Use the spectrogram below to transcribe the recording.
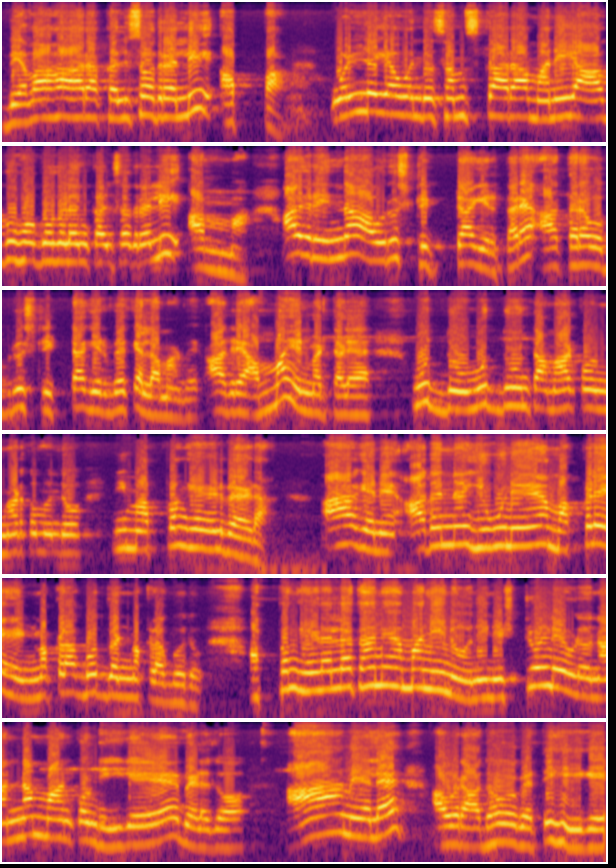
ವ್ಯವಹಾರ ಕಲಿಸೋದ್ರಲ್ಲಿ ಅಪ್ಪ. ಒಳ್ಳೆಯ ಒಂದು ಸಂಸ್ಕಾರ, ಮನೆಯ ಆಗು ಹೋಗುಗಳನ್ನು ಕಲಿಸೋದ್ರಲ್ಲಿ ಅಮ್ಮ. ಆದ್ರಿಂದ ಅವರು ಸ್ಟ್ರಿಕ್ಟ್ ಆಗಿರ್ತಾರೆ. ಆ ತರ ಒಬ್ರು ಸ್ಟ್ರಿಕ್ಟ್ ಆಗಿರ್ಬೇಕು, ಎಲ್ಲ ಮಾಡ್ಬೇಕು. ಆದ್ರೆ ಅಮ್ಮ ಏನ್ ಮಾಡ್ತಾಳೆ? ಮುದ್ದು ಮುದ್ದು ಅಂತ ಮಾಡ್ಕೊಂಡ್ ಮಾಡ್ಕೊಂಡ್ಬಂದು ನಿಮ್ಮ ಅಪ್ಪಂಗೆ ಹೇಳ್ಬೇಡ. ಹಾಗೇನೆ, ಅದನ್ನ ಇವನೇ ಮಕ್ಕಳೇ ಹೆಣ್ಮಕ್ಳಾಗ್ಬೋದು ಗಂಡ್ ಮಕ್ಳಾಗ್ಬೋದು ಅಪ್ಪಂಗೆ ಹೇಳಲ್ಲ ತಾನೇ ಅಮ್ಮ ನೀನು. ನೀನ್ ಎಷ್ಟು ಒಳ್ಳೆಯವಳು. ನನ್ನಮ್ಮ ಅನ್ಕೊಂಡು ಹೀಗೇ ಬೆಳೆದು, ಆಮೇಲೆ ಅವ್ರ ಅಧೋಗತಿ ಹೀಗೇ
